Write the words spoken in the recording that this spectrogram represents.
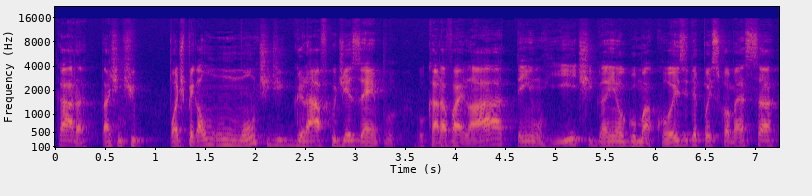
cara, a gente pode pegar um, um, monte de gráfico de exemplo. O cara vai lá, tem um hit, ganha alguma coisa e depois começa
